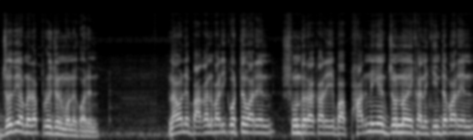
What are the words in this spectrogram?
যদি আপনারা প্রয়োজন মনে করেন। না হলে বাগান বাড়ি করতে পারেন, সুন্দর আকারে বা ফার্মিংয়ের জন্য এখানে কিনতে পারেন।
